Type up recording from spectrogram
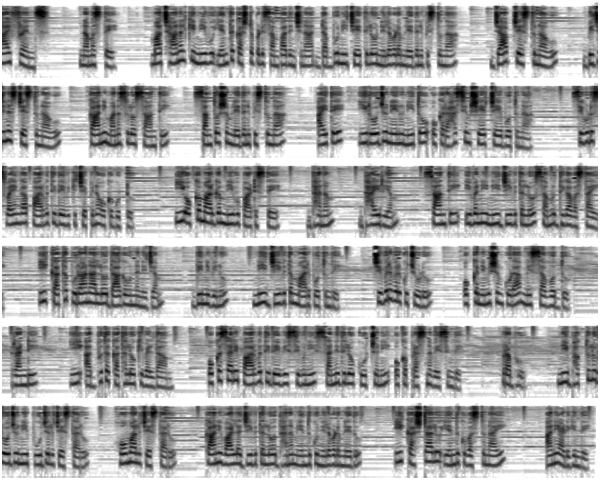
Hi friends. నమస్తే. మా ఛానల్కి నీవు ఎంత కష్టపడి సంపాదించినా డబ్బు నీ చేతిలో నిలవడం లేదనిపిస్తుందా? జాబ్ చేస్తున్నావు బిజినెస్ చేస్తున్నావు కాని మనసులో శాంతి సంతోషం లేదనిపిస్తుందా? అయితే ఈరోజు నేను నీతో ఒక రహస్యం షేర్ చేయబోతున్నా. శివుడు స్వయంగా పార్వతీదేవికి చెప్పిన ఒక గుట్టు. ఈ ఒక్క మార్గం నీవు పాటిస్తే ధనం ధైర్యం శాంతి ఇవన్నీ నీ జీవితంలో సమృద్ధిగా వస్తాయి. ఈ కథ పురాణాల్లో దాగ ఉన్న నిజం దీన్ని విను నీ జీవితం మారిపోతుంది. చివరి వరకు చూడు ఒక్క నిమిషం కూడా మిస్ అవ్వొద్దు. రండి ఈ అద్భుత కథలోకి వెళ్దాం. ఒకసారి పార్వతీదేవి శివుని సన్నిధిలో కూర్చుని ఒక ప్రశ్న వేసింది. ప్రభు నీ భక్తులు రోజు నీ పూజలు చేస్తారు హోమాలు చేస్తారు కాని వాళ్ళ జీవితంలో ధనం ఎందుకు నిలవడం లేదు? ఈ కష్టాలు ఎందుకు వస్తున్నాయి? అని అడిగింది.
